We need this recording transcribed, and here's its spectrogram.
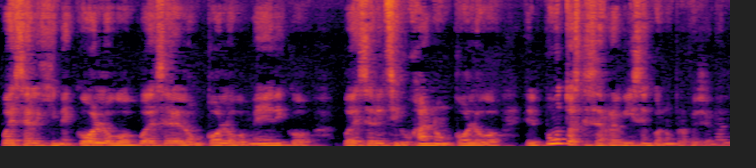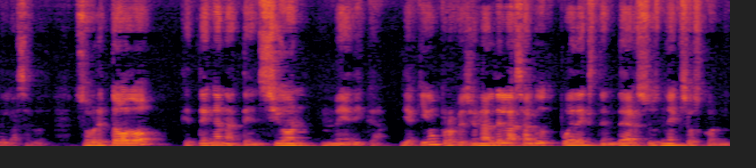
puede ser el ginecólogo, puede ser el oncólogo médico, puede ser el cirujano oncólogo. El punto es que se revisen con un profesional de la salud. Sobre todo que tengan atención médica. Y aquí un profesional de la salud puede extender sus nexos con,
